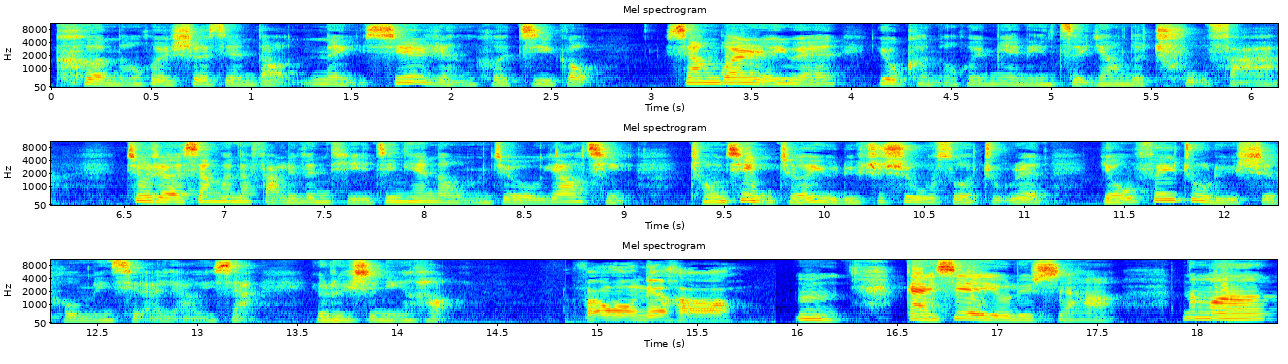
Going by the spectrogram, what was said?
可能会涉嫌到哪些人和机构？相关人员又可能会面临怎样的处罚？就这相关的法律问题，今天呢，我们就邀请重庆哲宇律师事务所主任尤飞柱律师和我们一起来聊一下。尤律师您好，樊红你好，嗯，感谢尤律师哈。那么，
